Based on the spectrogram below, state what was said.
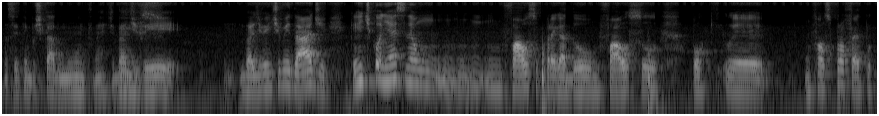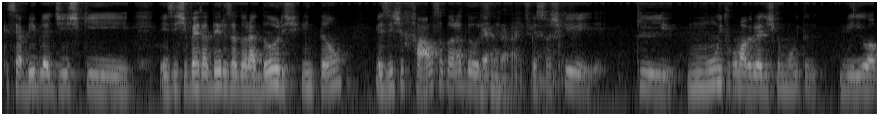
Tem, você tem buscado muito, né? De ver, dar de ver intimidade. Que a gente conhece, né? Um, um, um falso pregador, um falso, porque, é, um falso profeta. Porque se a Bíblia diz que existe verdadeiros adoradores, então existe falsos adoradores, né? verdade, né? Pessoas que que muito, como a Bíblia diz que muito viriam a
